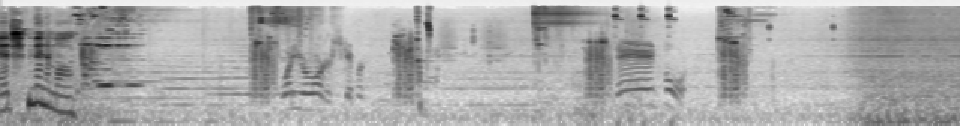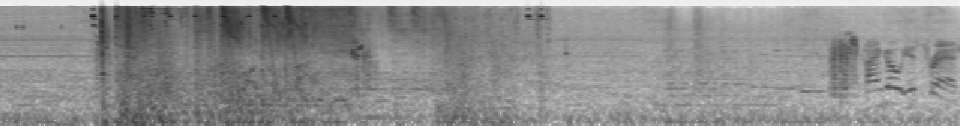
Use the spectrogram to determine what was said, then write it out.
Damage minimal. What are your orders, Skipper? 10-4. Tango is trash,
